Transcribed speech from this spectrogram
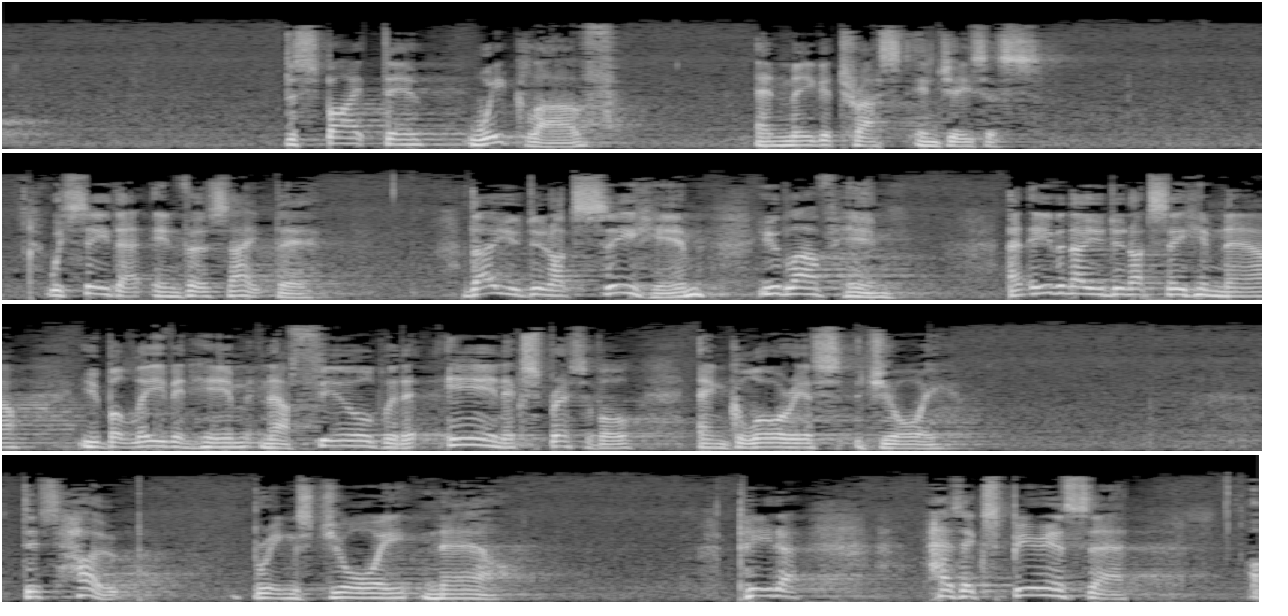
despite their weak love and meagre trust in Jesus. We see that in verse 8 there. Though you do not see him, you love him. And even though you do not see him now, you believe in him and are filled with an inexpressible and glorious joy. This hope brings joy now. Peter has experienced that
